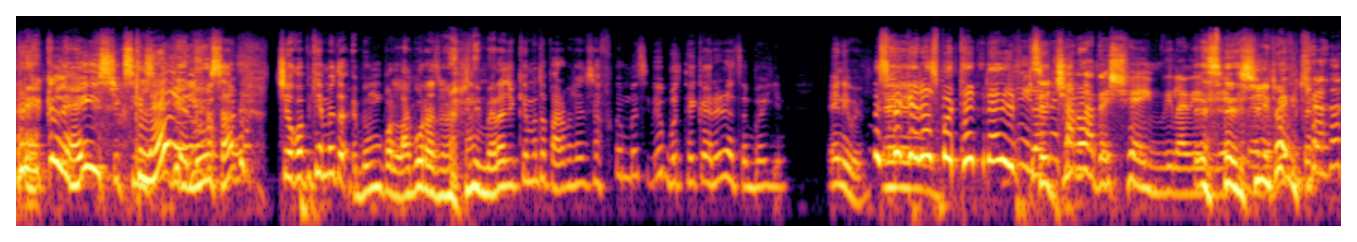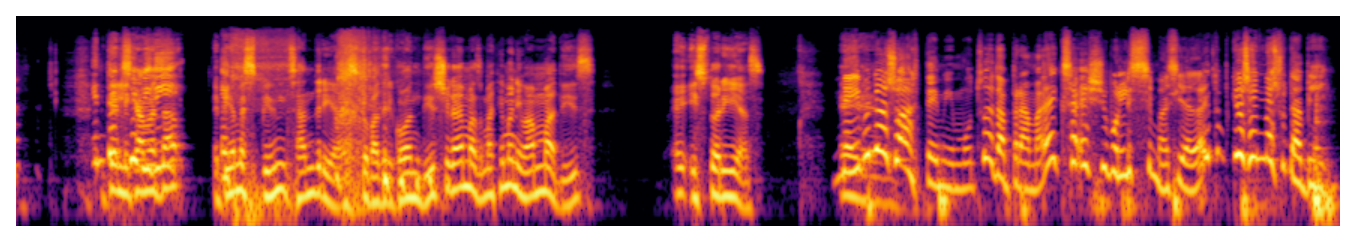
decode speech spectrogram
ρε κλαίεις και εξηγήσει που Κλαίεις. γελούσα και εγώ πήγα με το, ήμουν πολλά κουρασμένος την ημέρα και πήγα με το παράπονο και αφού δεν μας είπε ποτέ κανένας δεν μπορεί να γίνει. Anyway. Δεν σου ε, έκανες ποτέ την αλήθεια. σε Δεν εκείνο- κάνατε shame δηλαδή. σε ιδιαίτερα, εκείνο- παιδιά. Εντάξει, Τελικά επειδή- μετά πήγαμε σπίτι της Άντριας στο πατρικό της και κάναμε μας μάθημα η μάμα της ε, ιστορίας. Ναι, είπε να σου αρτέμι μου, τούτα τα πράγματα. Εξα- Έχει πολύ σημασία. Δηλαδή, ποιος είναι να σου τα πει.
